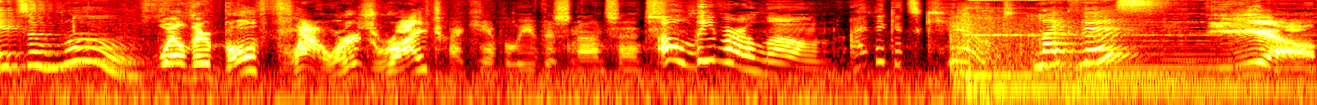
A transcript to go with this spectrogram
it's a rose. Well, they're both flowers, right? I can't believe this nonsense. Oh, leave her alone. I think it's cute. Like this? Yeah.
